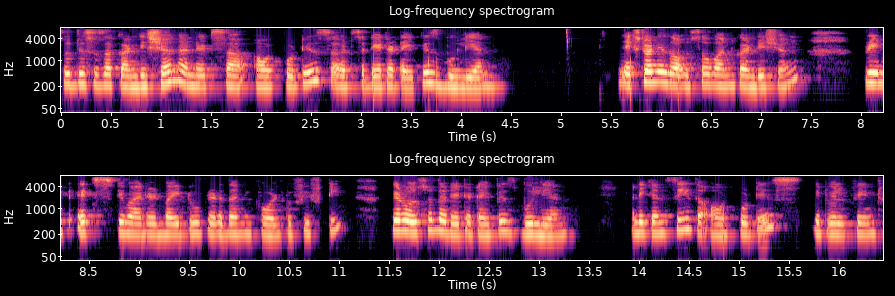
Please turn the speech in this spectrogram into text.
So this is a condition and its uh, output is uh, its data type is boolean. Next one is also one condition print x divided by 2 greater than equal to 50. Here also the data type is boolean and you can see the output is it will print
